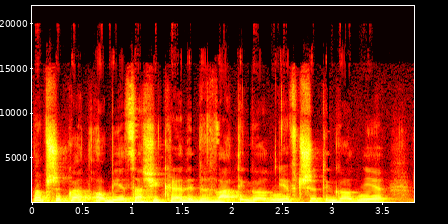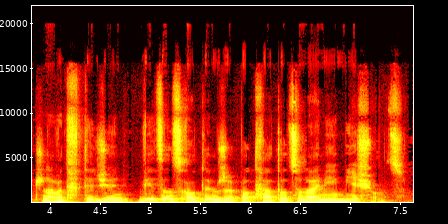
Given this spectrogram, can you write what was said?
Na przykład obieca Ci kredyt w dwa tygodnie, w trzy tygodnie, czy nawet w tydzień, wiedząc o tym, że potrwa to co najmniej miesiąc.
